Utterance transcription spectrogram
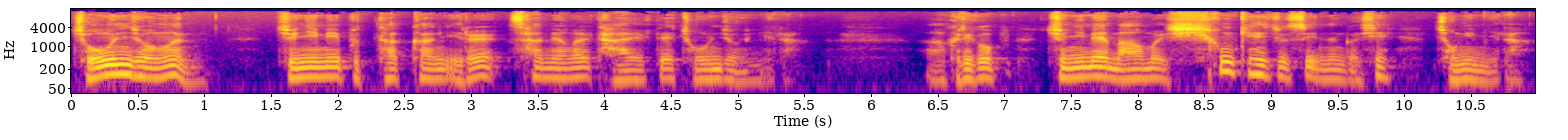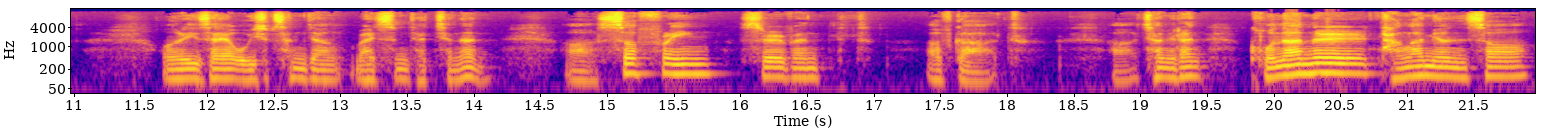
좋은 종은 주님이 부탁한 일을 사명을 다할 때 좋은 종입니다. 아, 그리고 주님의 마음을 시원케 해줄 수 있는 것이 종입니다. 오늘 이사야 53장 말씀 자체는 uh, suffering servant of God. 아, 참 이란 고난을 당하면서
